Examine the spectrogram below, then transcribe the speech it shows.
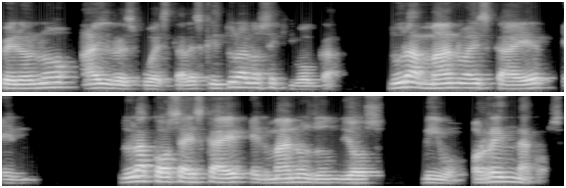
pero no hay respuesta. La escritura no se equivoca. Dura mano es caer en, dura cosa es caer en manos de un Dios vivo, horrenda cosa.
